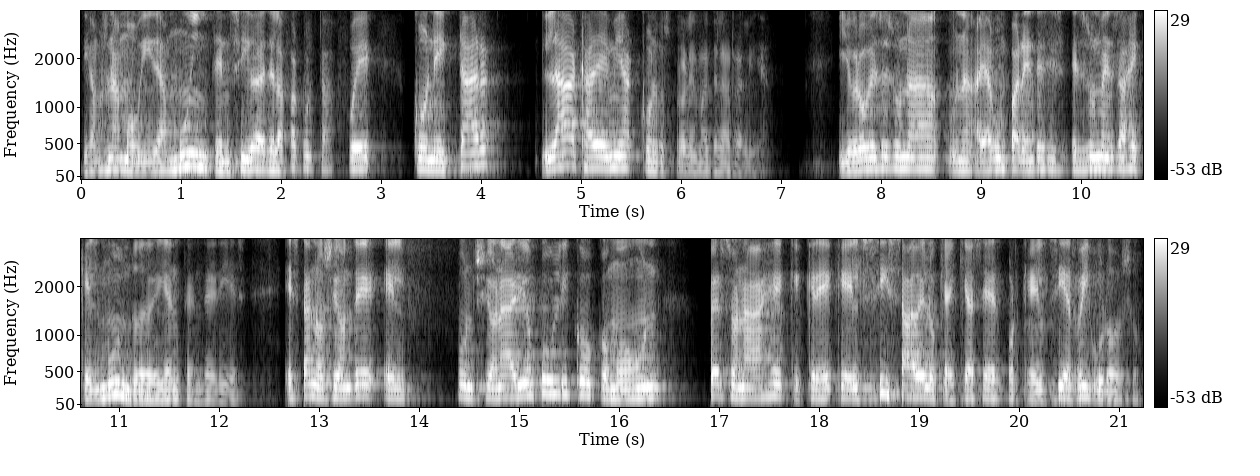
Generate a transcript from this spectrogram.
digamos, una movida muy intensiva desde la facultad, fue conectar la academia con los problemas de la realidad. Y yo creo que eso es una, una hay algún paréntesis, ese es un mensaje que el mundo debería entender y es esta noción de el funcionario público como un personaje que cree que él sí sabe lo que hay que hacer porque él sí es riguroso.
